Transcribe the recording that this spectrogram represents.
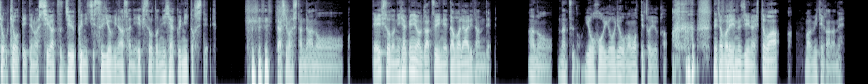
今日、今日って言ってるのは4月19日水曜日の朝にエピソード202として 出しましたんで、あのーで、エピソード202はがっつりネタバレありなんで、あのーなんつうの、用法用量を守ってというか、ネタバレ NG な人は、まあ見てからね、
